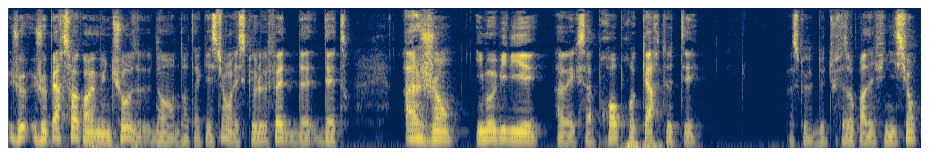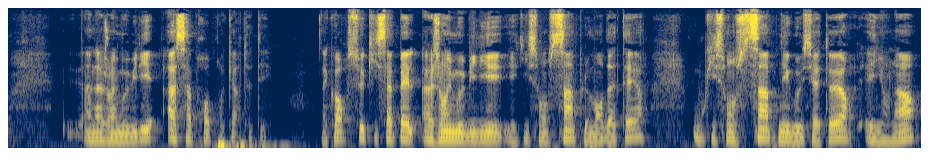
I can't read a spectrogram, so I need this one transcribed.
Je, perçois quand même une chose dans ta question. Est-ce que le fait d'être agent immobilier avec sa propre carte T, parce que de toute façon par définition, un agent immobilier a sa propre carte T. D'accord? Ceux qui s'appellent agents immobiliers et qui sont simples mandataires ou qui sont simples négociateurs, et il y en a.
